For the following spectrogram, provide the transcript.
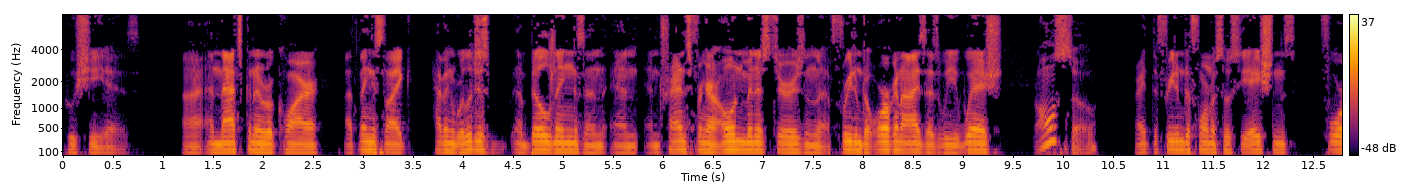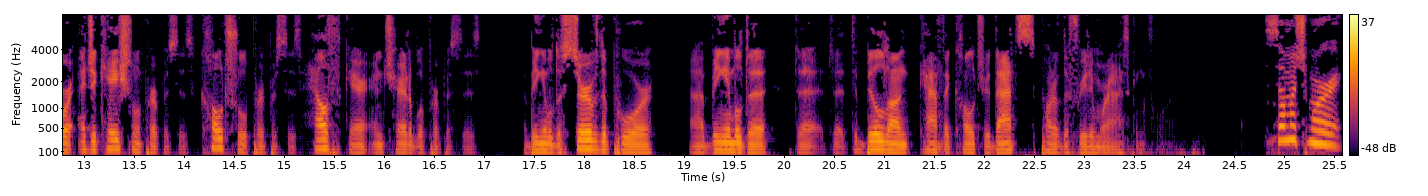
who she is. Uh, and that's going to require uh, things like having religious uh, buildings and, and, and transferring our own ministers and the freedom to organize as we wish, But also right? The freedom to form associations for educational purposes, cultural purposes, healthcare, and charitable purposes. being able to serve the poor, uh, being able to, to, to, to build on Catholic culture, that's part of the freedom we're asking for. So much more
